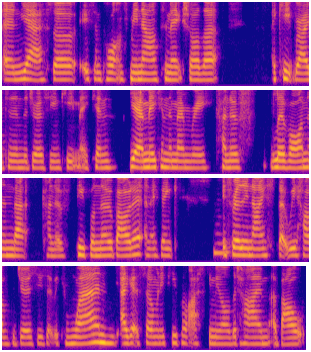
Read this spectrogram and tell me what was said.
And yeah, so it's important for me now to make sure that I keep riding in the jersey and keep making, yeah, making the memory kind of live on and that kind of people know about it. And I think mm-hmm. it's really nice that we have the jerseys that we can wear. And I get so many people asking me all the time about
